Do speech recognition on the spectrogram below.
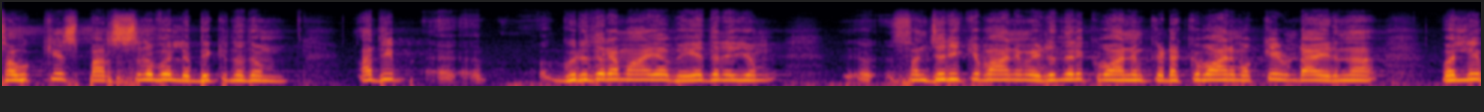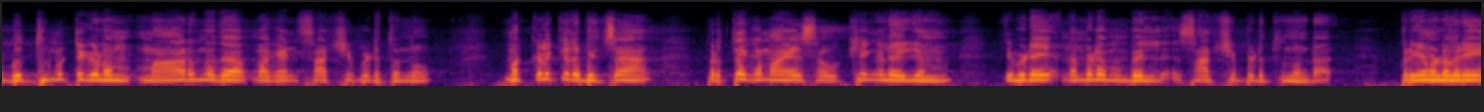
സൗഖ്യ സ്പർശനവും ലഭിക്കുന്നതും അതി ഗുരുതരമായ വേദനയും സഞ്ചരിക്കുവാനും എഴുന്നേൽക്കുവാനും കിടക്കുവാനും ഒക്കെ ഉണ്ടായിരുന്ന വലിയ ബുദ്ധിമുട്ടുകളും മാറുന്നത് മകൻ സാക്ഷ്യപ്പെടുത്തുന്നു. മക്കൾക്ക് ലഭിച്ച പ്രത്യേകമായ സൗഖ്യങ്ങളെയും ഇവിടെ നമ്മുടെ മുമ്പിൽ സാക്ഷ്യപ്പെടുത്തുന്നുണ്ട്. പ്രിയമുള്ളവരെ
